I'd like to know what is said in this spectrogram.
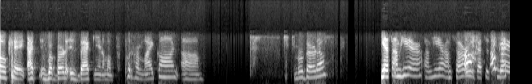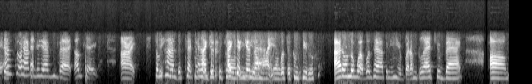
Okay, I, Roberta is back in. I'm gonna put her mic on. Um, Roberta. Yes, I'm here. I'm here. I'm sorry oh, you got disconnected. Okay, I'm so happy to have you back. Okay, all right. Sometimes the technical difficulties be on my end with the computer. I don't know what was happening here, but I'm glad you're back. Um,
